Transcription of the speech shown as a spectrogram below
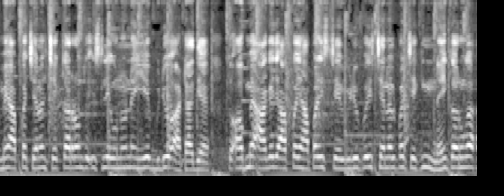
मैं आपका चैनल चेक कर रहा हूँ तो इसलिए उन्होंने ये वीडियो हटा दिया है। तो अब मैं आगे आपका यहाँ पर इस वीडियो पर, इस चैनल पर चेकिंग नहीं करूँगा।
